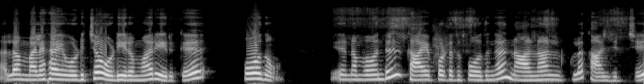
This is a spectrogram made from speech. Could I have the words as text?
நல்லா மிளகாய் ஒடிச்சா ஒடிகிற மாதிரி இருக்குது போதும். நம்ம வந்து காய போட்டது போதுங்க. நாலு நாளுக்குள்ளே காஞ்சிடுச்சு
